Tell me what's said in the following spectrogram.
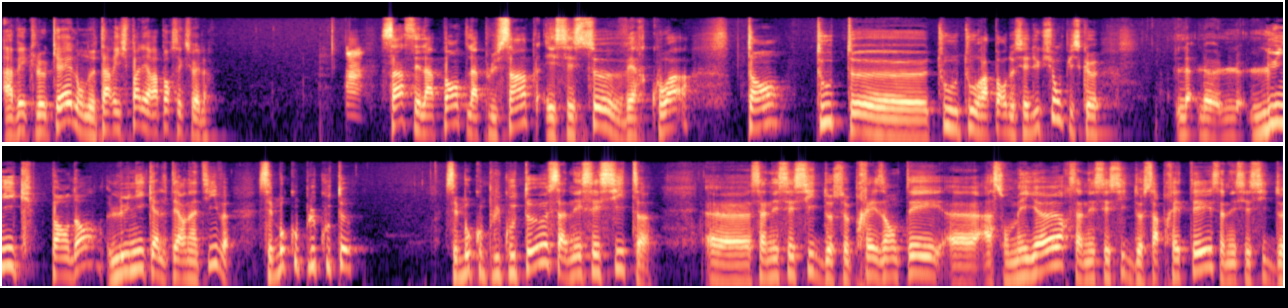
avec lequel on ne tariffe pas les rapports sexuels. Hum. Ça, c'est la pente la plus simple et c'est ce vers quoi tend tout, tout, tout rapport de séduction, puisque l'unique pendant, l'unique alternative, c'est beaucoup plus coûteux. c'est beaucoup plus coûteux, ça nécessite, euh, ça nécessite de se présenter euh, à son meilleur, ça nécessite de s'apprêter, ça nécessite de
